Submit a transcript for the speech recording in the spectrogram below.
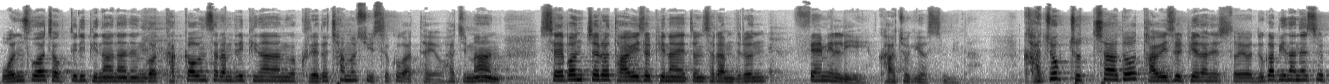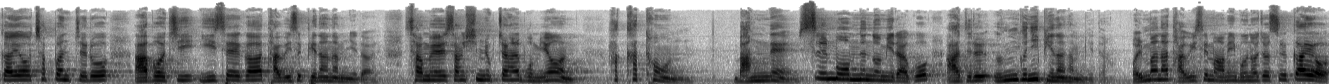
원수와 적들이 비난하는 것, 가까운 사람들이 비난하는 것 그래도 참을 수 있을 것 같아요. 하지만 세 번째로 다윗을 비난했던 사람들은 패밀리, 가족이었습니다. 가족조차도 다윗을 비난했어요. 누가 비난했을까요? 첫 번째로 아버지 이세가 다윗을 비난합니다. 사무엘상 16장을 보면 하카톤, 막내, 쓸모없는 놈이라고 아들을 은근히 비난합니다. 얼마나 다윗의 마음이 무너졌을까요?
